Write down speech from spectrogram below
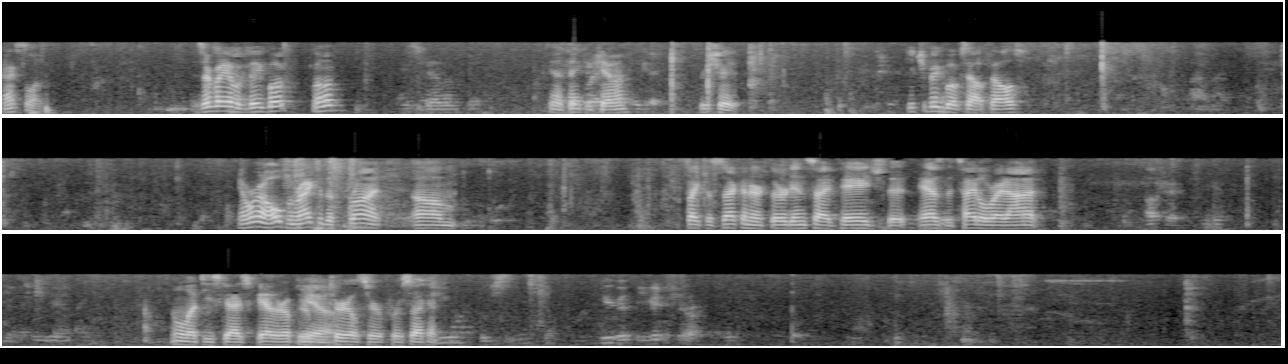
Excellent. Does everybody have a big book with them? Yeah, thank you, Kevin. Appreciate it. Get your big books out, fellas. And we're going to open right to the front. Um, it's like the second or third inside page that has the title right on it. We'll let these guys gather up their Yeah. materials here for a second. You're good. You get sure.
